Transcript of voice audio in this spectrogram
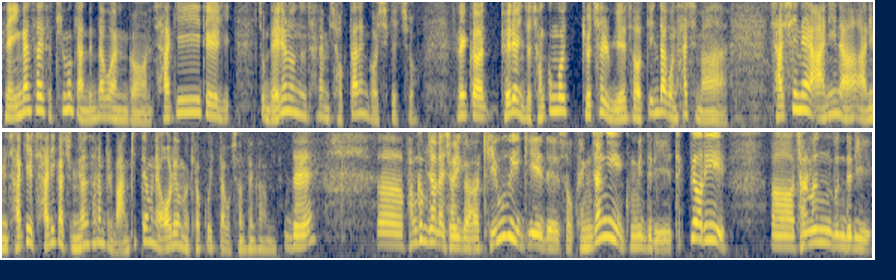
그냥 인간사에서 팀워크가 안 된다고 하는 건 자기를 좀 내려놓는 사람이 적다는 것이겠죠. 그러니까 되려 이제 정권 고- 교체를 위해서 뛴다고는 하지만 자신의 안이나 아니면 자기의 자리가 중요한 사람들이 많기 때문에 어려움을 겪고 있다고 저는 생각합니다. 네. 어, 방금 전에 저희가 기후 위기에 대해서 굉장히 국민들이 특별히 어, 젊은 분들이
